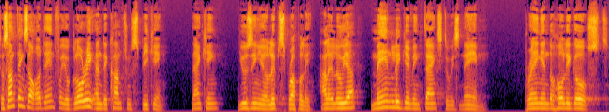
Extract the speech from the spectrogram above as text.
So some things are ordained for your glory and they come through speaking, thanking, using your lips properly. Hallelujah. Mainly giving thanks to his name, praying in the Holy Ghost,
